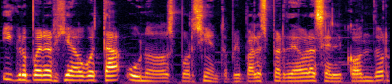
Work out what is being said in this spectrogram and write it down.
y Grupo Energía Bogotá, 1,2%. Principales perdedoras, el Cóndor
